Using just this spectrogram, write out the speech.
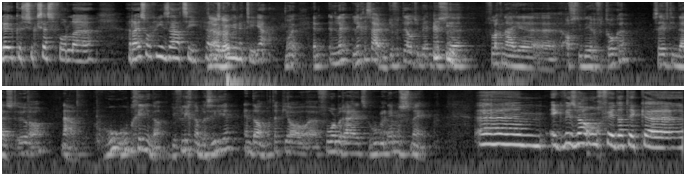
leuke, succesvolle reisorganisatie, ja, reiscommunity. Ja. Mooi. En, en leg, leg eens uit, want je vertelt, je bent dus vlak na je afstuderen vertrokken. 17.000 euro. Nou, hoe, hoe begin je dan? Je vliegt naar Brazilië en dan? Wat heb je al uh, voorbereid? Hoe neem ons mee? Um, ik wist wel ongeveer dat ik uh,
